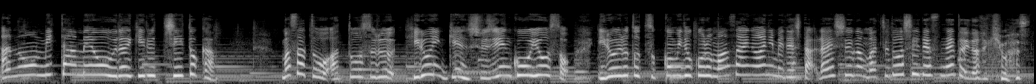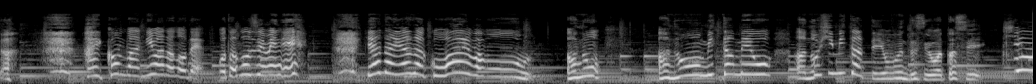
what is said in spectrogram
あの見た目を裏切るチート感。マサトを圧倒するヒロイン兼主人公要素。いろいろと突っ込みどころ満載のアニメでした。来週が待ち遠しいですね。といただきました。はい、今晩2話なので、お楽しみに。やだやだ、怖いわ、もう。あの、あの見た目を、あの日見たって読むんですよ、私。キャー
